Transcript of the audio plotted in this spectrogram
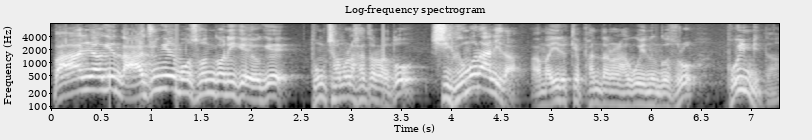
만약에 나중에 뭐 선관위 개혁에 동참을 하더라도 지금은 아니다. 아마 이렇게 판단을 하고 있는 것으로 보입니다.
